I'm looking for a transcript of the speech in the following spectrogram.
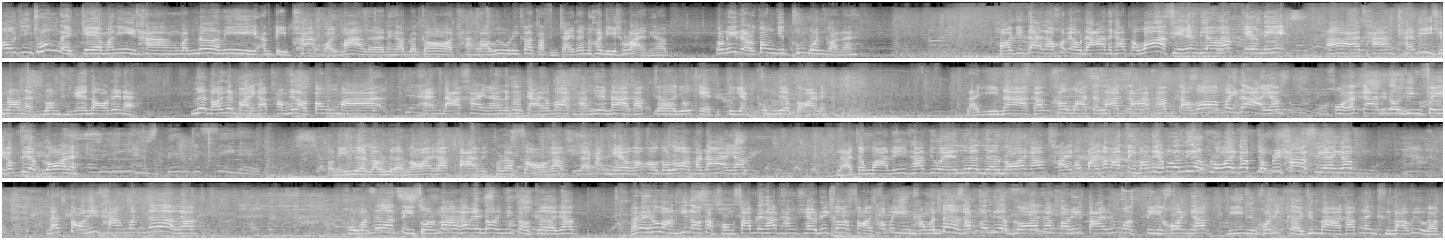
เอาจริงช่วงเด็กเกมมานี่ทางวันเดอร์นี่อันติพลาดบ่อยมากเลยนะครับ แล้วก็ทางลาวิวนี่ก็ตัดสินใจได้ไม่ค่อยดีเท่าไหร่นะครับ ตรงนี้เดี๋ยวเราต้องยึดคุ้มบนก่อนนะ พอยึดได้แล้วค่อยไปเอาดานะครับ แต่ว่าเสียอย่างเดียวครับเกมนี้อ่าทางแครี่ทีมเราเนี่ยรวมถึงเอนดอร์ด้วยเนี่ยเลือดน้อยเกินไปครับทำให้เราต้องมาแทงดาร์ไข่นะ แล้วก็กลายเป็นว่าทางเลียนหน้าครับเจอยูเอสกิยัดคุมเรียบร้อยเลยและยีน่าครับเข้ามาจะลัดล้าครับ แต่ว่าไม่ได้ครับโอ้โหแล้วกลายเป็นโดนยิงฟรีครับเรียบร้อยเลย อนนี้เลือดเราเหลือน้อยครับ ตายไปคนละสองครับ และทางเทลครับเอาตัวรอดมาได้ครับและจังหวะนี้ครับยูเอเลือดเหลือน้อยครับไถเข้าไปครับอันติมาเลยครับแล้วเรียบร้อยครับจบด้วยท่าเสียงครับ และต่อที่ทางวันเดอร์ครับโหวันเดอร์อันติส่วนมากครับเอนโดมีก่อเกิดครับและในระหว่างที่เราสับของซ้ำเลยครับ ทางเทลนี่ก็สอดเข้าไปยิงทางวันเดอร์ครับก็เรียบร้อยครับตอนนี้ตายทั้งหมด 4 คนครับมีหนึ่งคนที่เกิดขึ้นมาครับเล่นคือลาวิลครับ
